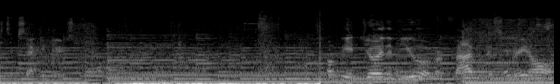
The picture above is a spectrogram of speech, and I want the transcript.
District Secondary School. Hope you enjoy the view of our fabulous Great Hall.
